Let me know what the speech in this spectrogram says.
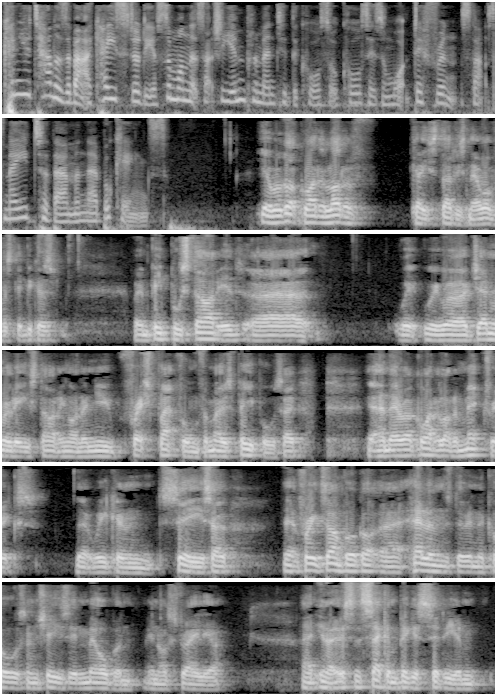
can you tell us about a case study of someone that's actually implemented the course or courses and what difference that's made to them and their bookings? Yeah, we've got quite a lot of case studies now, obviously, because when people started, uh, we, we were generally starting on a new, fresh platform for most people. So, and there are quite a lot of metrics that we can see. So, yeah, for example, I've got uh, Helen's doing the course and she's in Melbourne in Australia. And, you know, it's the second biggest city in,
